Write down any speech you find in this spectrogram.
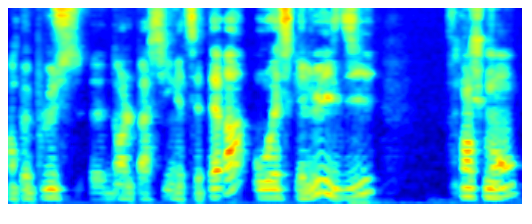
un peu plus euh, dans le passing, etc. Ou est-ce que lui, il dit, franchement,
